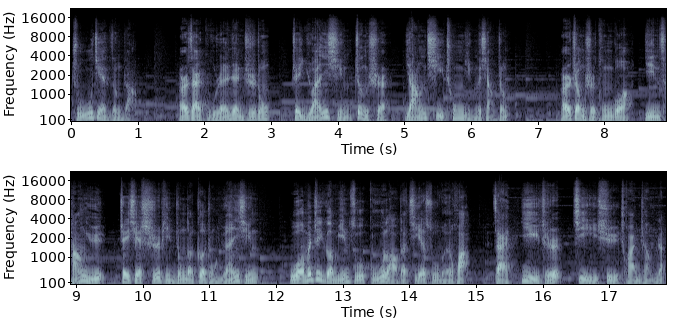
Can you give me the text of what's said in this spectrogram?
逐渐增长，而在古人认知中，这圆形正是阳气充盈的象征。而正是通过隐藏于这些食品中的各种圆形，我们这个民族古老的节俗文化在一直继续传承着。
